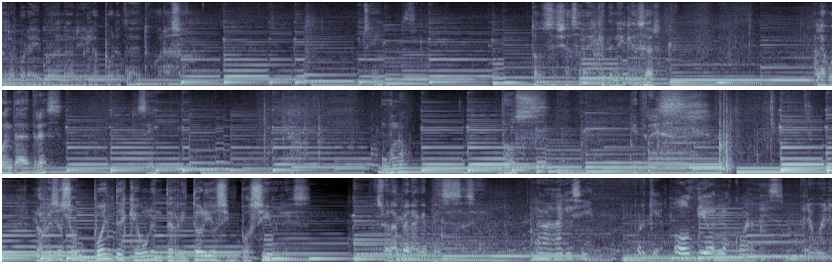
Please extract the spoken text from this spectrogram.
Pero por ahí pueden abrir la puerta de tu corazón. ¿Sí? Entonces ya sabes qué tenés que hacer. A la cuenta de tres. ¿Sí? Uno, dos y tres. Los besos son puentes que unen territorios imposibles. Es una pena que pienses así. La verdad que sí, porque odio los cobardes. Pero bueno,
